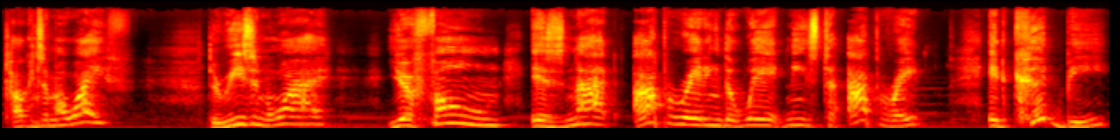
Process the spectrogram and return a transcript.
Talking to my wife. The reason why your phone is not operating the way it needs to operate, it could be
